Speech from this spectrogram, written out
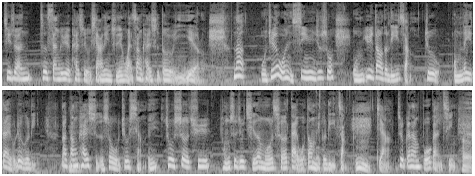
既然这三个月开始有夏令时间，晚上开始都有营业了。那我觉得我很幸运，就是说我们遇到的里长，就我们那一带有六个里。那刚开始的时候，我就想，哎，做社区同事就骑着摩托车带我到每个里长，嗯，家就跟他们博感情，嗯，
